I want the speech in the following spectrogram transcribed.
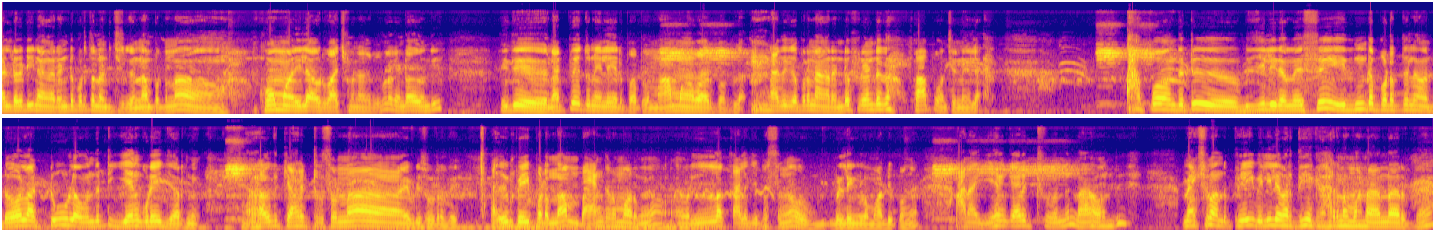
ஆல்ரெடி நாங்கள் ரெண்டு படத்தில் நடிச்சிருக்கோம். என்ன பண்ணோம்னா கோமாளியில் அவர் வாட்ச்மேனாக இருப்பாப்புல. ரெண்டாவது வந்து இது நட்பே துணையிலையும் இருப்பாப்புல. மாமாவாக இருப்பாப்புல. அதுக்கப்புறம் நாங்கள் ரெண்டு ஃப்ரெண்டு தான் பார்ப்போம் சென்னையில். அப்போ வந்துட்டு பிஜிலி ரமேஷ் இந்த படத்தில் டோலா டூவில் வந்துட்டு ஏன் கூடயே ஜர்னி. அதாவது கேரக்டர் சொன்னால் எப்படி சொல்கிறது அதுவும் பேய் படம் தான் பயங்கரமாக இருக்கும். எல்லா காலேஜ் பசங்க ஒரு பில்டிங்கில் மாட்டிப்பாங்க. ஆனால் என் கேரக்டர் வந்து நான் வந்து மேக்ஸிமம் அந்த பேய் வெளியில் வரதுக்கே காரணமாக நான் தான் இருப்பேன்.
